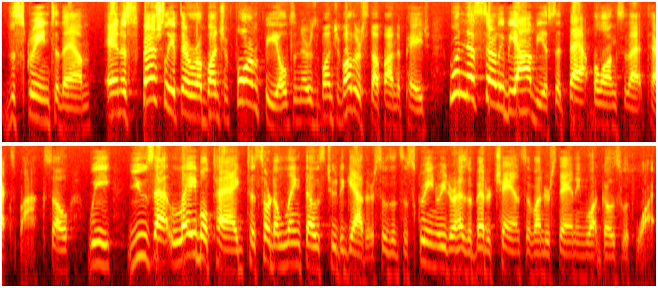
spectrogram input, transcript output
the screen to them, and especially if there were a bunch of form fields and there's a bunch of other stuff on the page, it wouldn't necessarily be obvious that that belongs to that text box. So we use that label tag to sort of link those two together so that the screen reader has a better chance of understanding what goes with what.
